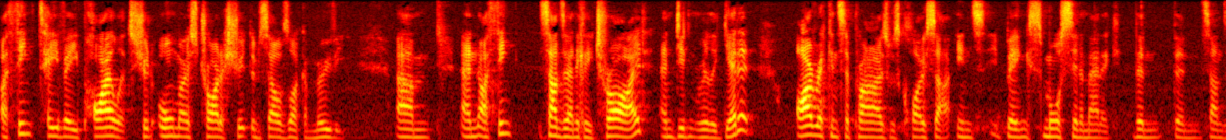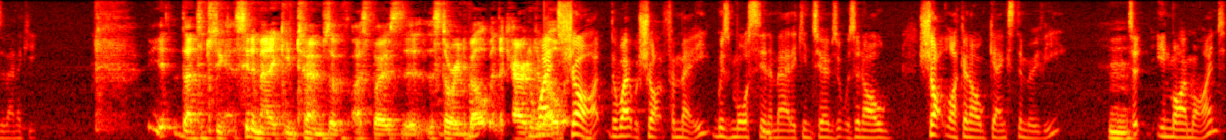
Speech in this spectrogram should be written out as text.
i think tv pilots should almost try to shoot themselves like a movie. Um, and i think sons of anarchy tried and didn't really get it i reckon sopranos was closer in being more cinematic than than sons of anarchy yeah, that's interesting. Cinematic in terms of, I suppose, the, the story development, the character the way development. It shot, the way it was shot for me was more cinematic in terms it was an old shot like an old gangster movie, mm. to, in my mind,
